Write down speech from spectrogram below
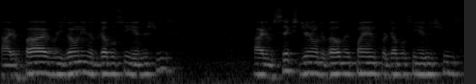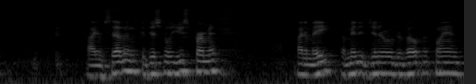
Item five, rezoning of Double C Industries. Item six, general development plan for Double C Industries. Item seven, conditional use permit. Item eight, amended general development plan,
